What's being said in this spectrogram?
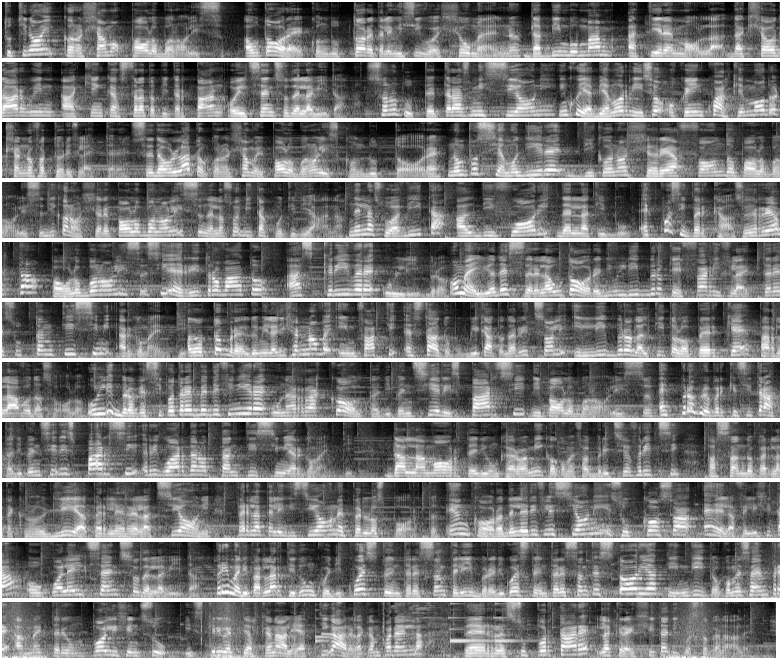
Tutti noi conosciamo Paolo Bonolis, autore conduttore televisivo e showman, da Bim Bum Bam a Tira e Molla, da Ciao Darwin a Chi ha incastrato Peter Pan o Il senso della vita. Sono tutte trasmissioni in cui abbiamo riso o che in qualche modo ci hanno fatto riflettere. Se da un lato conosciamo il Paolo Bonolis conduttore, non possiamo dire di conoscere a fondo Paolo Bonolis, di conoscere Paolo Bonolis nella sua vita quotidiana, nella sua vita al di fuori della TV. E quasi per caso in realtà Paolo Bonolis si è ritrovato a scrivere un libro, o meglio ad essere l'autore di un libro che fa riflettere su tantissimi argomenti. Ad ottobre del 2019 infatti è stato pubblicato da Rizzoli il libro dal titolo Perché parlavo da solo, un libro che si potrebbe definire una raccolta di pensieri sparsi di Paolo Bonolis e proprio perché si tratta di pensieri sparsi riguardano tantissimi argomenti dalla morte di un caro amico come Fabrizio Frizzi, passando per la tecnologia, per le relazioni, per la televisione e per lo sport. E ancora delle riflessioni su cosa è la felicità o qual è il senso della vita. Prima di parlarti dunque di questo interessante libro e di questa interessante storia, ti invito come sempre a mettere un pollice in su, iscriverti al canale e attivare la campanella per supportare la crescita di questo canale.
